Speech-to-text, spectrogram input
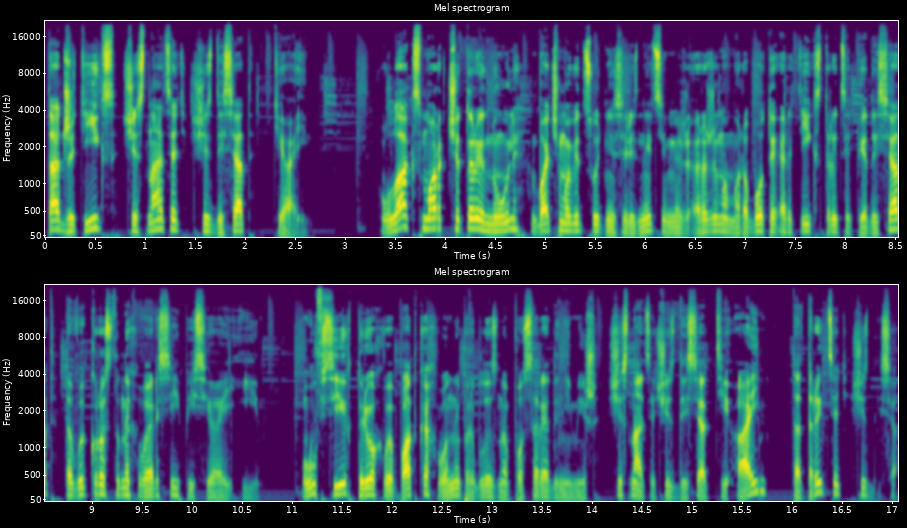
та GTX 1660 Ti. У Lux Mark 4.0 бачимо відсутність різниці між режимами роботи RTX 3050 та використаних версій PCIe. У всіх трьох випадках вони приблизно посередині між 1660 Ti та 3060.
